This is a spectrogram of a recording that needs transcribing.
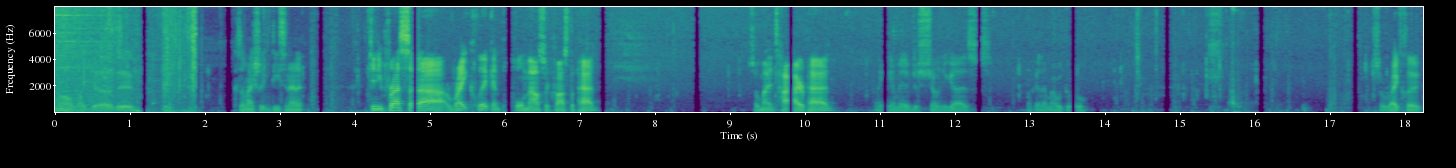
my god, dude. Because I'm actually decent at it. Can you press uh, right click and pull mouse across the pad? So my entire pad. I think I may have just shown you guys. Okay, never mind. We cool. So right click.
